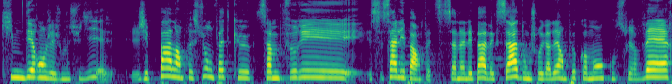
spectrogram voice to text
qui me dérangeait. Je me suis dit, j'ai pas l'impression en fait que ça me ferait ça allait pas en fait. Ça n'allait pas avec ça. Donc je regardais un peu comment construire vert.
